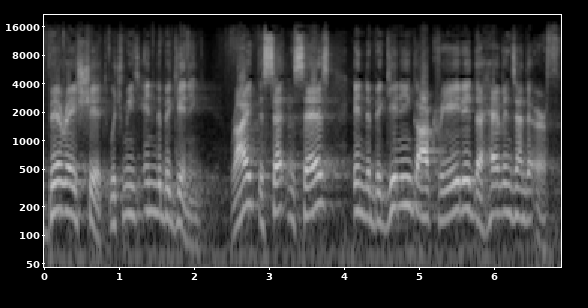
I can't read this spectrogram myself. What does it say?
Bereshit, which means in the beginning. Right? The sentence says, In the beginning God created the heavens and the earth.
